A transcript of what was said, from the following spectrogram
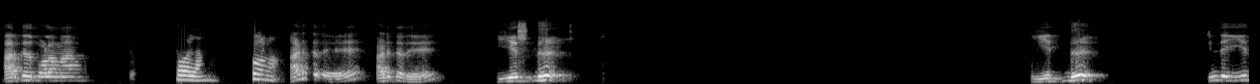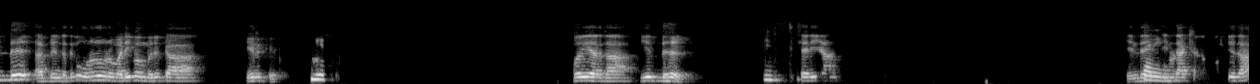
அடுத்தது போலாமா? போலாம். போலாம். அடுத்தது அடுத்தது எத்து எத்து இந்த இத்து அப்படின்றதுக்கு இன்னொரு ஒரு வடிவம் இருக்கா? இருக்கு. புரியுறதா இருக்கு. சரியா? இந்த. இந்த அக்ஷரம் புரியுதா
